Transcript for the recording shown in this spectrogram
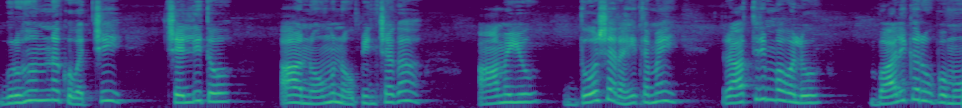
గృహంనకు వచ్చి చెల్లితో ఆ నోము నోపించగా ఆమెయు దోషరహితమై రాత్రింబవలు బాలిక రూపము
